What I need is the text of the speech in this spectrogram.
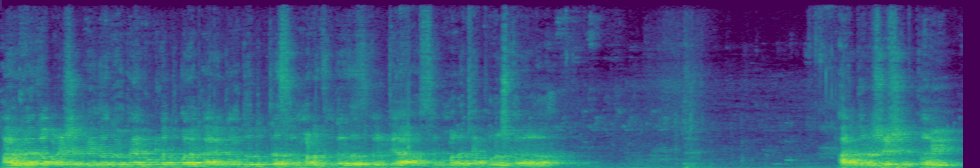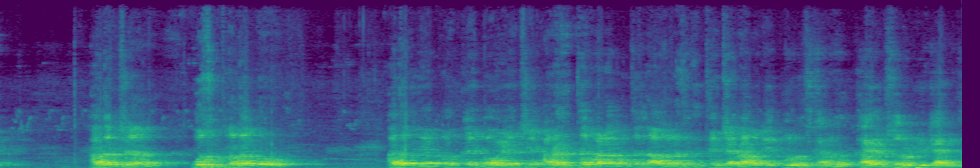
कारखान्याचा वर्षाकडे जो काय कुठला तुम्हाला कार्यक्रम जर तुमचा सन्मान करत असेल त्या सन्मानाच्या पुरस्काराला आदर्श शेतकरी आदर्श ऊस उत्पादक आदरणीय पंकज भाऊ यांचे अनंत बाळाचं नाव राहण्यासाठी त्यांच्या नावाने एक पुरस्कार कायमस्वरूपी जाहीर करा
